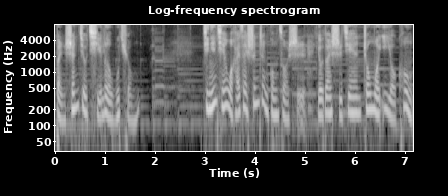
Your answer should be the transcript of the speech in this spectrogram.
本身就其乐无穷。几年前，我还在深圳工作时，有段时间周末一有空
